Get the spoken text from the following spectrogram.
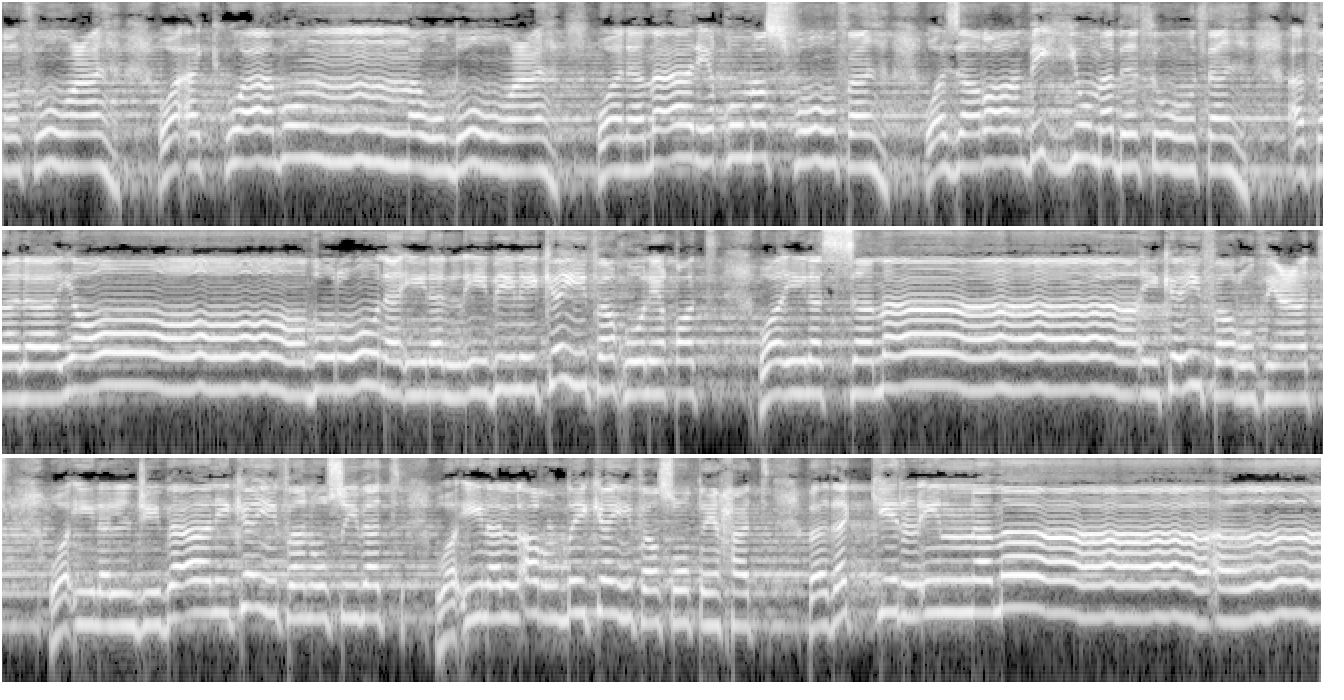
مرفوعة وأكواب موضوعة ونمارق مصفوفة وزرابي مبثوثة أفلا ينظرون إلى الإبل كيف خلقت وإلى السماء كيف رفعت وإلى الجبال كيف نصبت وإلى الأرض كيف سطحت فذكر إنما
